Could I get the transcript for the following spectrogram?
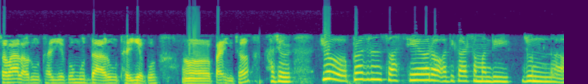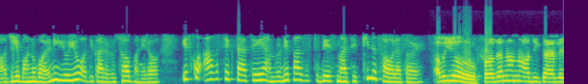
सवालहरू उठाइएको मुद्दाहरू उठाइएको पाइन्छ। हजुर यो प्रजनन स्वास्थ्य र अधिकार सम्बन्धी जुन हजुरले भन्नुभयो नि यो यो अधिकारहरू छ भनेर यसको आवश्यकता चाहिँ हाम्रो नेपाल जस्तो देशमा चाहिँ किन छ होला सर? अब यो प्रजनन अधिकारले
